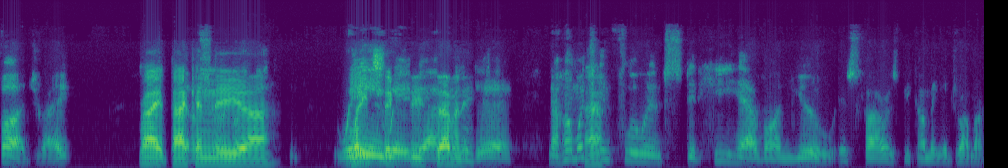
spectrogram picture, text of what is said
Fudge, right? Right. Back in the uh, Way, late way '60s, back in the '70s. day. Now, how much Yeah. influence did he have on you as far as becoming a drummer?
